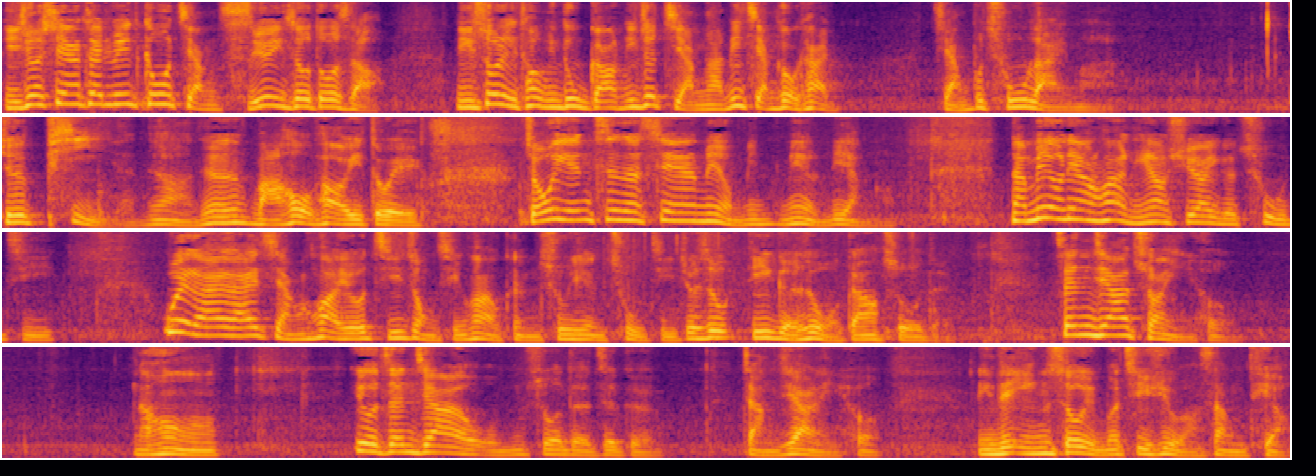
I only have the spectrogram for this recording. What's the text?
你就现在在那边跟我讲十月营收多少？你说你透明度高，你就讲啊，你讲给我看，讲不出来嘛，就是屁啊，你知道就是马后炮一堆。总而言之呢，现在没有没没有量哦。那没有量的话，你要需要一个触机。未来来讲的话，有几种情况有可能出现触机，就是第一个是我刚刚说的，增加船以后，然后又增加了我们说的这个涨价了以后，你的营收有没有继续往上跳？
